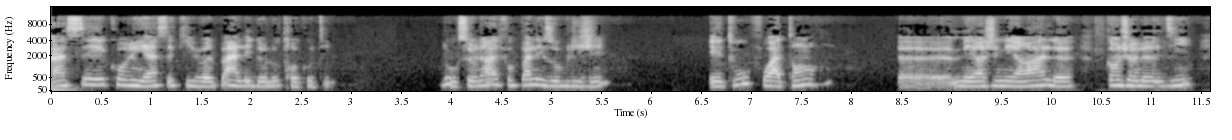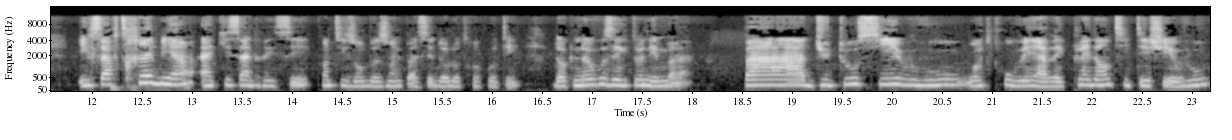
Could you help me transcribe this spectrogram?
assez coriaces et qui veulent pas aller de l'autre côté. Donc ceux-là, il faut pas les obliger et tout, faut attendre. Euh, mais en général, euh, quand je le dis, ils savent très bien à qui s'adresser quand ils ont besoin de passer de l'autre côté. Donc ne vous étonnez pas pas du tout si vous vous retrouvez avec plein d'entités chez vous,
